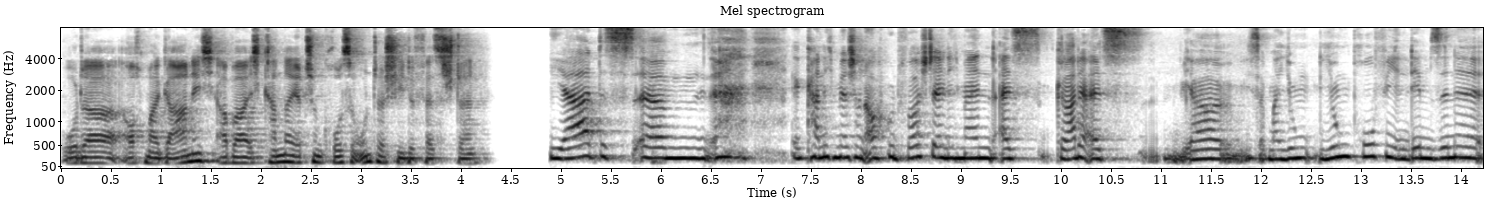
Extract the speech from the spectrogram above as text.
oder auch mal gar nicht, aber ich kann da jetzt schon große Unterschiede feststellen. Ja, das ähm, kann ich mir schon auch gut vorstellen. Ich meine, als gerade als ja, ich sag mal Jung, Jungprofi in dem Sinne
